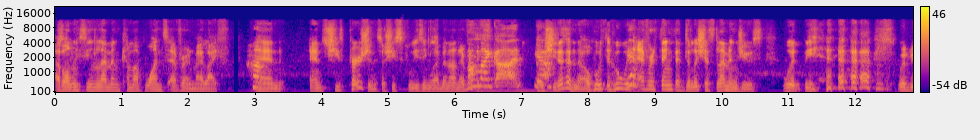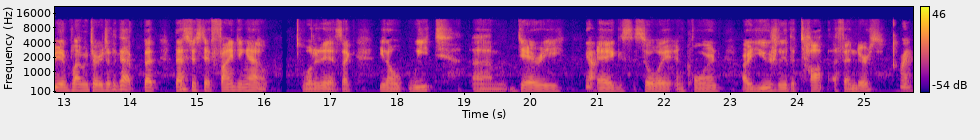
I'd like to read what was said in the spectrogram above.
I've only seen lemon come up once ever in my life, Huh. and and she's Persian, so she's squeezing lemon on everything. Oh my God. So she doesn't know who th- who would Yeah. ever think that delicious lemon juice would be would be inflammatory to the gut. But that's just it. Finding out what it is, like you know, wheat, um, dairy, Yeah. eggs, soy, and corn are usually the top offenders. Right.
